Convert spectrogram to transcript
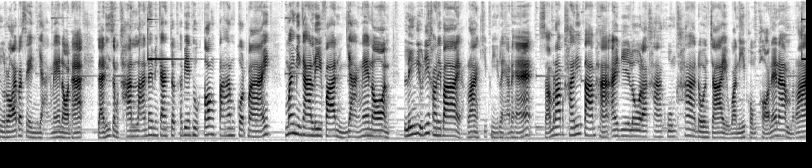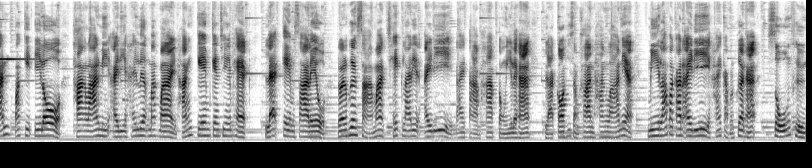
100%อย่างแน่นอนฮะ และที่สำคัญร้านได้มีการจดทะเบียนถูกต้องตามกฎหมาย ไม่มีการรีฟันอย่างแน่นอน ลิงก์อยู่ที่คำอธิบายร่างคลิปนี้แล้วนะฮะสำหรับใครที่ตามหาไอเดียโลราคาคุ้มค่าโดนใจ วันนี้ผมขอแนะนำร้านปักกิตีโล ทางร้านมีไอเดียให้เลือกมากมาย ทั้งเกม Genshin Impact แและเกมซาเรลโดยเพื่อนสามารถเช็ครายละเอียด ID ได้ตามภาพตรงนี้เลยฮะ และก็ที่สำคัญทางร้านเนี่ยมีรับประกัน ID ให้กับเพื่อนๆฮะสูงถึง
